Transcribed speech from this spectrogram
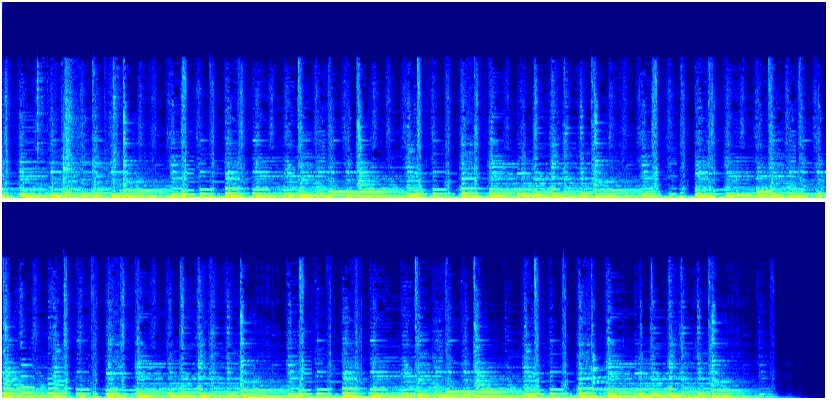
Bye.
